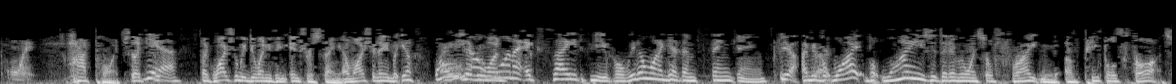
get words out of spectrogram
points. Hot points. Like, Yeah. Like, why should we do anything interesting? And why should anybody? You know, why we is don't want to excite people. We don't want to get them thinking. Yeah, I mean, but why? But why is it that everyone's so frightened of people's thoughts?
